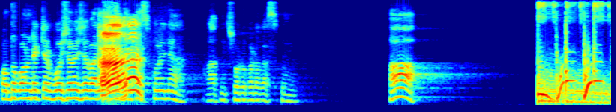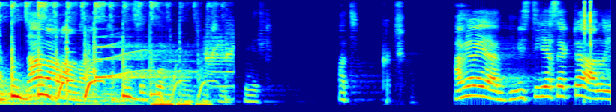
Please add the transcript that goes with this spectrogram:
কত কন্ট্রাক্টর বসে বসে বাড়ি তাদের কাজ করি না আপনি ছোটখাটো কাজ করুন হ্যাঁ না না না না। আমি ওই মিস্ত্রি আছে একটা আর ওই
